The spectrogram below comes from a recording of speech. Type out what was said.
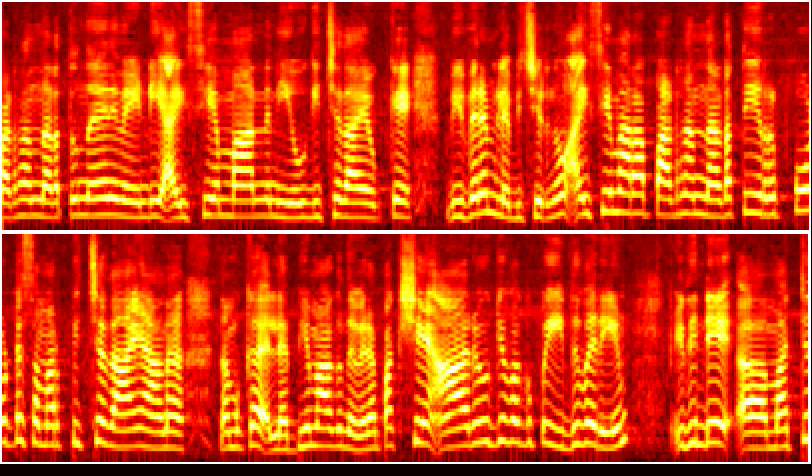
പഠനം നടത്തുന്നതിന് വേണ്ടി ഐ സി എം ആറിനെ നിയോഗിച്ചതായൊക്കെ വിവരം ലഭിച്ചിരുന്നു. ഐ സി എം ആർ ആ പഠനം നടത്തി റിപ്പോർട്ട് സമർപ്പിച്ചതായാണ് നമുക്ക് ലഭ്യമാകുന്ന വിവരം. പക്ഷേ ആരോഗ്യവകുപ്പ് ഇതുവരെയും ഇതിന്റെ മറ്റ്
